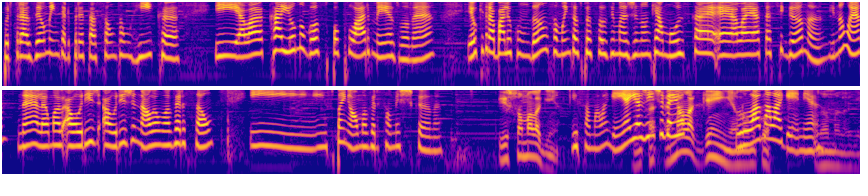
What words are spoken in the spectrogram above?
por trazer uma interpretação tão rica. E ela caiu no gosto popular mesmo, né? Eu que trabalho com dança, muitas pessoas imaginam que a música é, é ela é até cigana. E não é, né? Ela é uma, a, ori a original é uma versão em, em espanhol, uma versão mexicana. Isso é Malaguinha. Isso é Malaguinha. E a gente é, veio. É Malaguinha. La Malaguinha. La Malaguinha.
